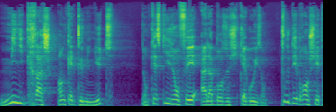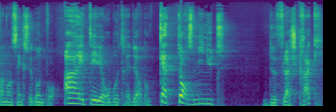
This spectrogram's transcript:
mini crash en quelques minutes. Donc qu'est-ce qu'ils ont fait à la bourse de Chicago? Ils ont tout débranché pendant 5 secondes pour arrêter les robots traders. Donc 14 minutes de flash crack.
